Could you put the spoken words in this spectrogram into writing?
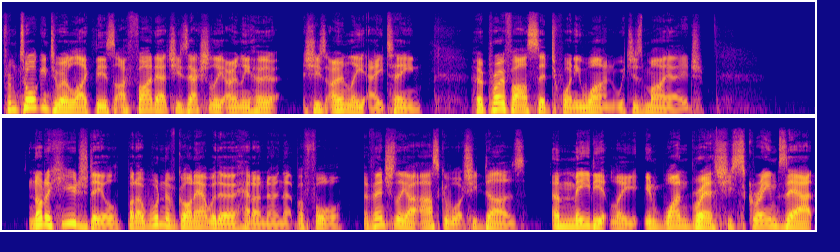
From talking to her like this, I find out she's actually only her she's only 18. Her profile said 21, which is my age. Not a huge deal, but I wouldn't have gone out with her had I known that before. Eventually, I ask her what she does. Immediately, in one breath, she screams out,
